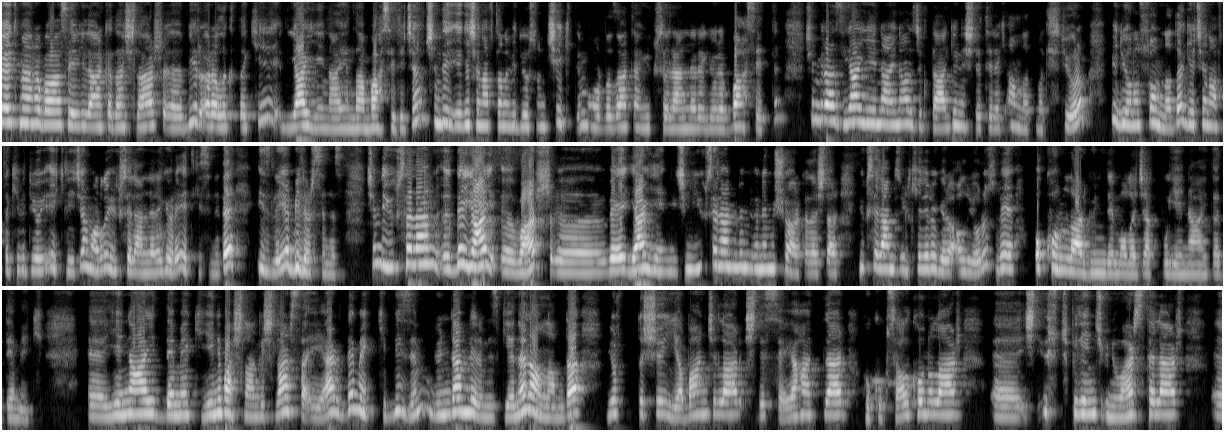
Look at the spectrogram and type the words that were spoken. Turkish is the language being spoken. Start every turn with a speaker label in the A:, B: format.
A: Evet merhaba sevgili arkadaşlar. 1 Aralık'taki yay yeni ayından bahsedeceğim. Şimdi geçen haftanın videosunu çektim. Orada zaten yükselenlere göre bahsettim. Şimdi biraz yay yeni ayını azıcık daha genişleterek anlatmak istiyorum. Videonun sonuna da geçen haftaki videoyu ekleyeceğim. Orada yükselenlere göre etkisini de izleyebilirsiniz. Şimdi yükselen de yay var ve yay yeni. Şimdi yükselenin önemi şu arkadaşlar. Yükselen biz ülkelere göre alıyoruz ve o konular gündemi olacak bu yeni ayda demek. Ee, yeni ay demek yeni başlangıçlarsa eğer demek ki bizim gündemlerimiz genel anlamda yurt dışı, yabancılar, işte seyahatler, hukuksal konular, e, işte üst bilinç, üniversiteler, e,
